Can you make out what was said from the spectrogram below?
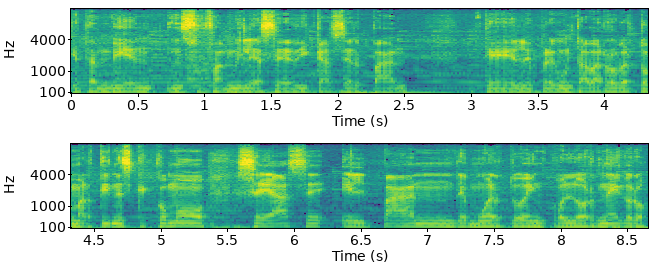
que también en su familia se dedica a hacer pan que le preguntaba a Roberto Martínez que cómo se hace el pan de muerto en color negro.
